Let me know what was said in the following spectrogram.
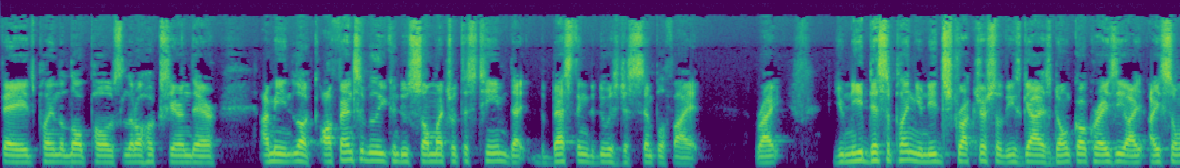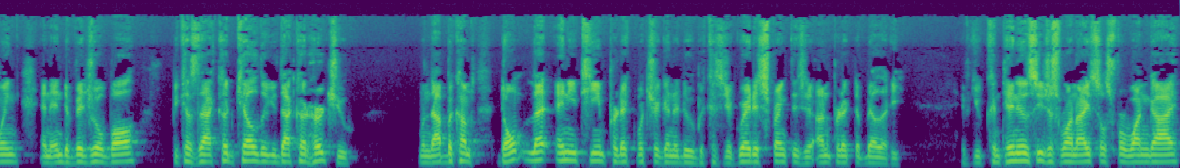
fades, playing the low post, little hooks here and there. I mean, look, offensively, you can do so much with this team that the best thing to do is just simplify it, right? You need discipline, you need structure, so these guys don't go crazy isoing an individual ball because that could kill you, that could hurt you when that becomes, don't let any team predict what you're going to do because your greatest strength is your unpredictability. If you continuously just run isos for one guy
